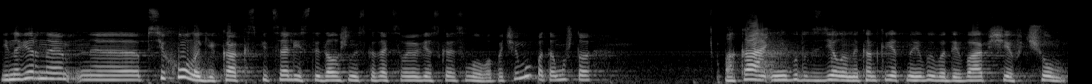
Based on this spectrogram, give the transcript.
И, наверное, э, психологи, как специалисты, должны сказать свое веское слово. Почему? Потому что пока не будут сделаны конкретные выводы вообще, в чем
